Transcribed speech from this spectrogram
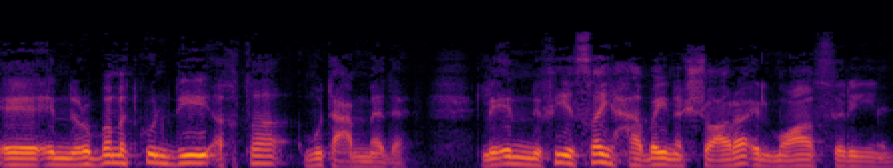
آه، إن ربما تكون دي أخطاء متعمدة لأن في صيحة بين الشعراء المعاصرين.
